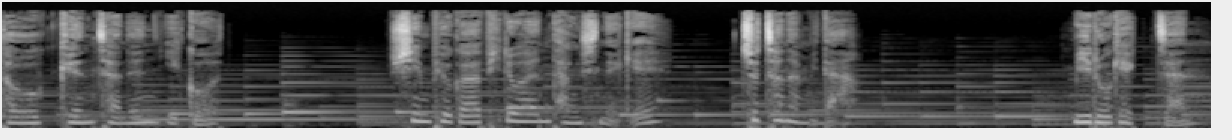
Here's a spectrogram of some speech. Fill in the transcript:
더욱 괜찮은 이곳. 쉼표가 필요한 당신에게 추천합니다. 미로객잔.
